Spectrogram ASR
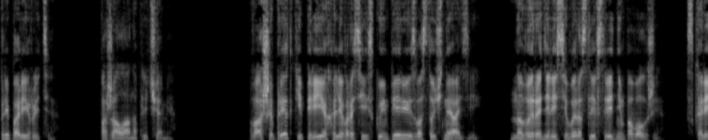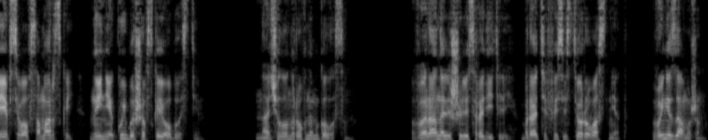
препарируйте. Пожала она плечами. Ваши предки переехали в Российскую империю из Восточной Азии, но вы родились и выросли в Среднем Поволжье, скорее всего в Самарской, ныне Куйбышевской области. Начал он ровным голосом. Вы рано лишились родителей, братьев и сестер у вас нет. Вы не замужем,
